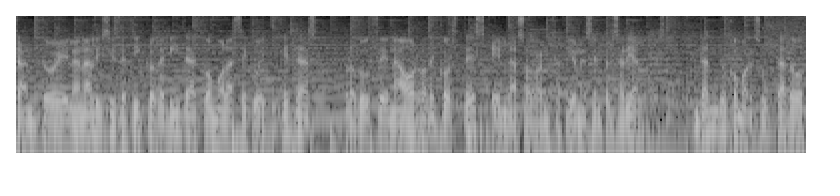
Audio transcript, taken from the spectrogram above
Tanto el análisis de ciclo de vida como las ecoetiquetas producen ahorro de costes en las organizaciones empresariales, dando como resultado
